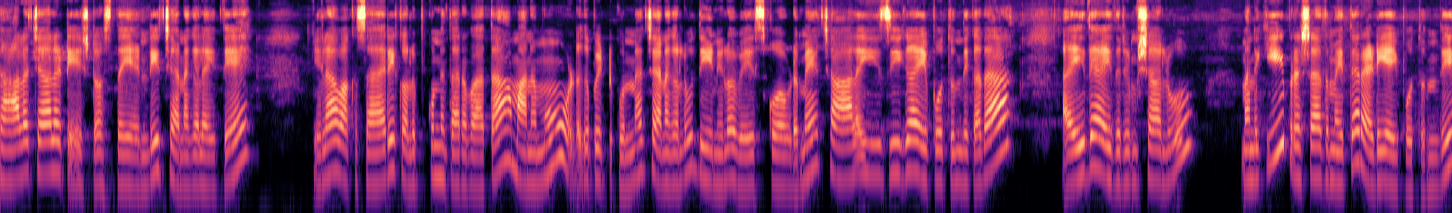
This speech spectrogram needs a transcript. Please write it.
చాలా చాలా టేస్ట్ వస్తాయండి శనగలు అయితే ఇలా ఒకసారి కలుపుకున్న తర్వాత మనము ఉడకబెట్టుకున్న శనగలు దీనిలో వేసుకోవడమే చాలా ఈజీగా అయిపోతుంది కదా. ఐదే ఐదు నిమిషాలు మనకి ప్రసాదం అయితే రెడీ అయిపోతుంది.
